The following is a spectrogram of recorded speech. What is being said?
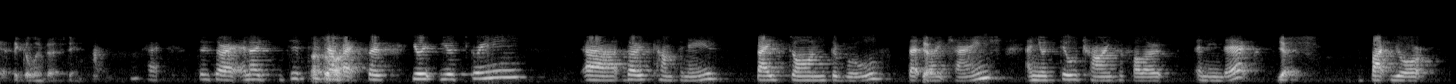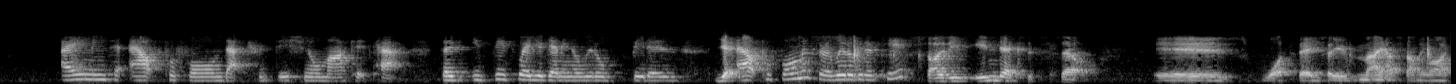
ethical investing. Okay. So sorry, and I just to That's jump right. back. So you're you're screening uh, those companies based on the rules that Yeah. don't change, and you're still trying to follow an index, Yes. but you're aiming to outperform that traditional market cap. So is this where you're getting a little bit of Yes. outperformance or a little bit of kick? So the index itself is what's there. So you may have something like,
